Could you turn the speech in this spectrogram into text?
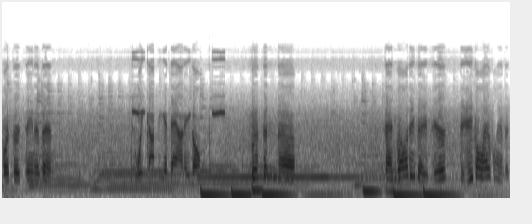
413 is in. We copy you down, Eagle. Listen, uh, Tranquility Base here. The Eagle has landed.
